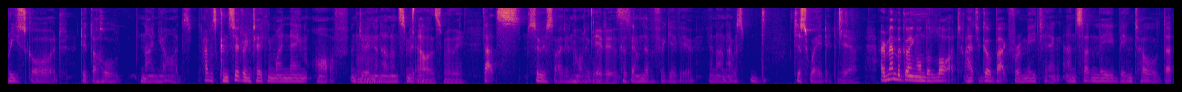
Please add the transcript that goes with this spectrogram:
rescored, did the whole nine yards. I was considering taking my name off and doing Mm. an Alan Smithee. Alan Smithee. That's suicide in Hollywood. It is. because they'll never forgive you. You know, and I was d- dissuaded. Yeah. I remember going on the lot. I had to go back for a meeting and suddenly being told that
